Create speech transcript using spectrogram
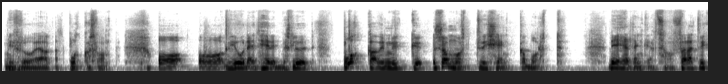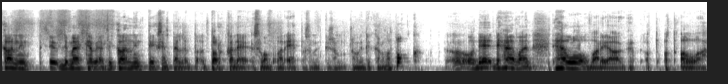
min fru och jag, att plocka svamp. Och, och vi gjorde ett heligt beslut. Plockar vi mycket så måste vi skänka bort. Det är helt enkelt så. För att vi kan inte, det märker vi att vi kan inte till exempel torkade svampar äta så mycket som, som vi tycker om att plocka. Och det, det, här var en, det här lovar jag åt, åt alla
